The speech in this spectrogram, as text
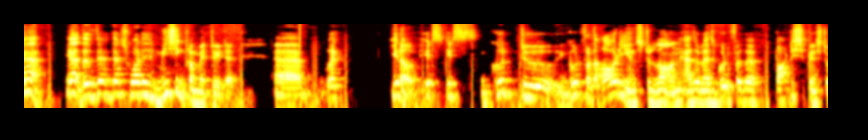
yeah yeah th- th- that's what is missing from my twitter. Uh, like you know it's it's good to good for the audience to learn as well as good for the participants to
